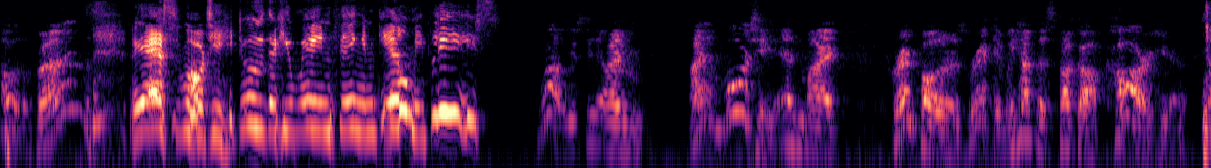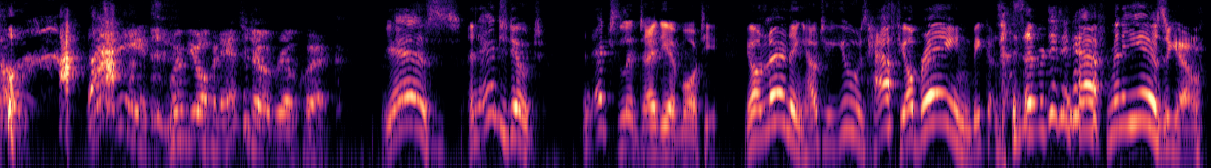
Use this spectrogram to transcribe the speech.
Oh, the burns? Yes, Morty, do the humane thing and kill me, please. Well, you see, I'm I am Morty, and my grandfather is Rick, and we have this fuck off car here. So let me whip you up an antidote real quick. Yes, an antidote. An excellent idea, Morty. You're learning how to use half your brain because I severed it in half many years ago.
